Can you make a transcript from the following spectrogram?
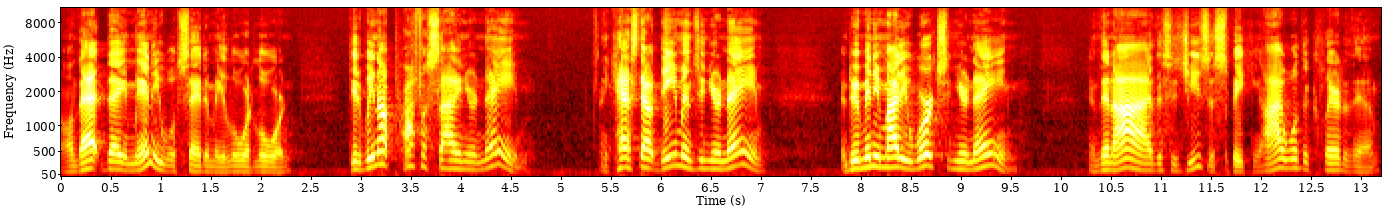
On that day, many will say to me, Lord, Lord, did we not prophesy in your name? And cast out demons in your name and do many mighty works in your name. And then I, this is Jesus speaking, I will declare to them,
